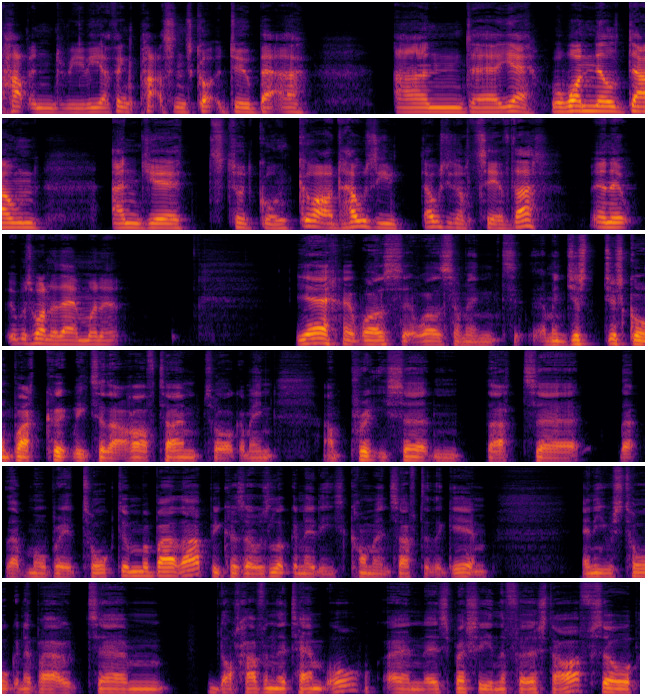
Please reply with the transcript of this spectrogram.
happened, really. I think Patterson's got to do better. And uh, yeah, we're 1 0 down, and you stood going, God, how's he, how's he not saved that? And it, it was one of them, wasn't it? Yeah, it was. It was. I mean, t- I mean, just just going back quickly to that half time talk. I mean, I'm pretty certain that uh, that that Mowbray had talked to him about that because I was looking at his comments after the game, and he was talking about um, not having the tempo, and especially in the first half. So,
